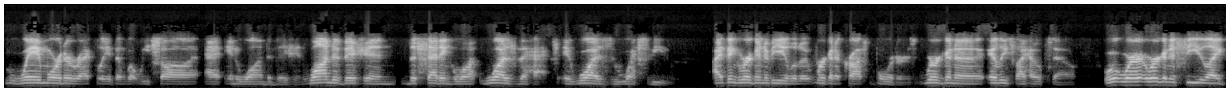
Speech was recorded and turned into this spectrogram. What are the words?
way more directly than what we saw at, in WandaVision. WandaVision, the setting wa- was the Hex. It was Westview. I think we're going to be able to. We're going to cross borders. We're going to. At least I hope so. We're we're, we're going to see like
